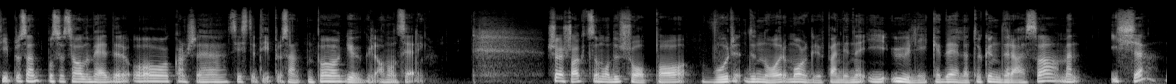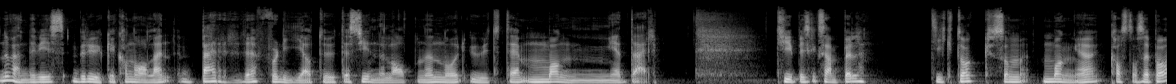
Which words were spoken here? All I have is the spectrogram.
10% på sosiale medier og kanskje siste 10% på Google-annonsering. Sjølsagt så må du se på hvor du når målgruppene dine i ulike deler av kundereisa, men ikke nødvendigvis bruke kanalen bare fordi at du tilsynelatende når ut til mange der. Typisk eksempel TikTok, som mange kaster seg på.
